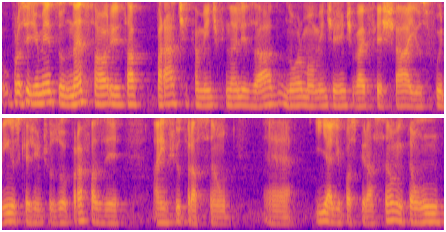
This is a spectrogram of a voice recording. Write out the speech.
o procedimento nessa hora ele está praticamente finalizado. Normalmente a gente vai fechar e os furinhos que a gente usou para fazer a infiltração é, e a lipoaspiração, então um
